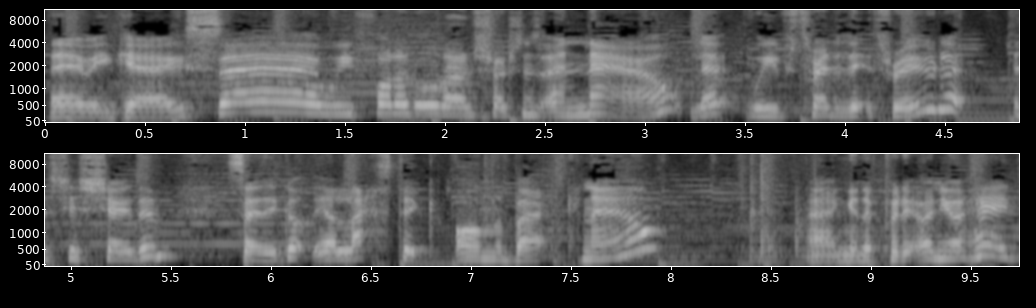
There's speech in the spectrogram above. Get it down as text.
There we go. So we followed all our instructions and now, look, we've threaded it through. Look, let's just show them. So they've got the elastic on the back now. I'm going to put it on your head.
